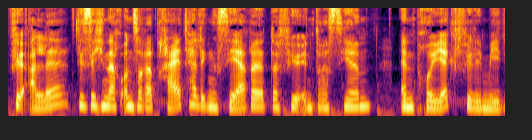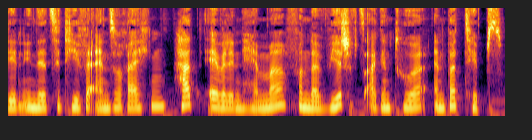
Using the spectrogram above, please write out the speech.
Für alle, die sich nach unserer dreiteiligen Serie dafür interessieren, ein Projekt für die Medieninitiative einzureichen, hat Evelyn Hemmer von der Wirtschaftsagentur ein paar Tipps.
